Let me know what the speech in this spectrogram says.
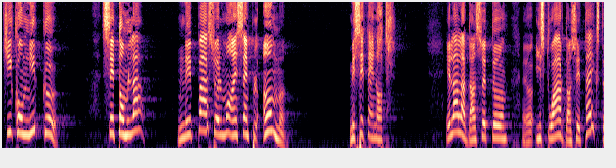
qui communiquent que cet homme-là n'est pas seulement un simple homme, mais c'est un autre. Et là, là dans cette euh, histoire, dans ce texte,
